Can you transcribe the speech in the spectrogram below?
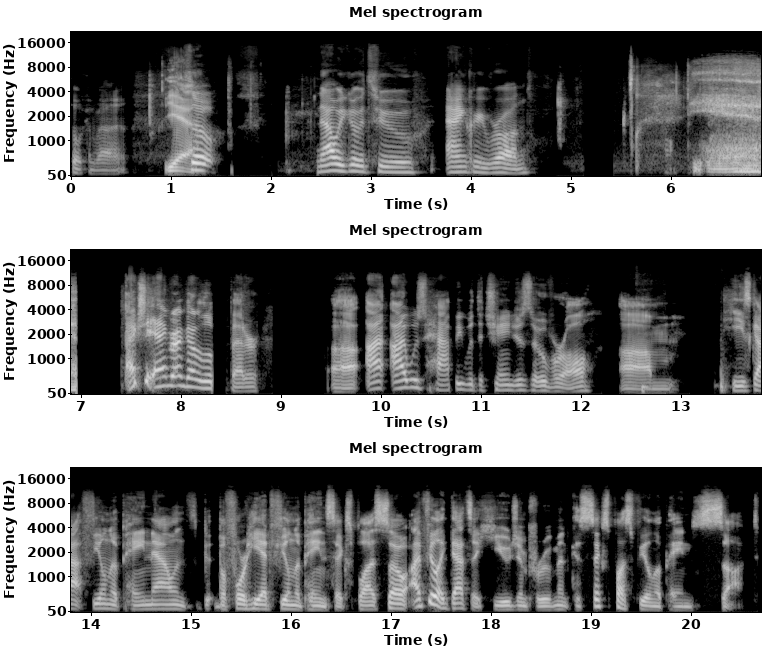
talking about it. Yeah. So now we go to Angry Run. yeah. Actually, Angron got a little bit better. Uh, I I was happy with the changes overall. Um, he's got feel no pain now, and before he had feel no pain six plus. So I feel like that's a huge improvement because six plus feel no pain sucked.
